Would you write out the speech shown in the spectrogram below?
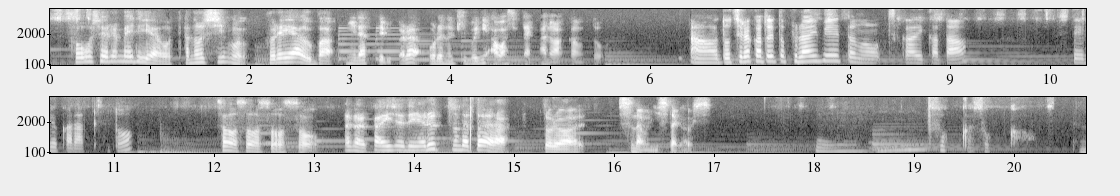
ソーシャルメディアを楽しむ、触れ合う場になってるから、俺の気分に合わせたい、あのアカウント。あーどちらかというとプライベートの使い方してるからってこと？そうそうそうそう。だから会社でやるっつうんだったら、それは素直に従うし。うーん。そっかそっか。うん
